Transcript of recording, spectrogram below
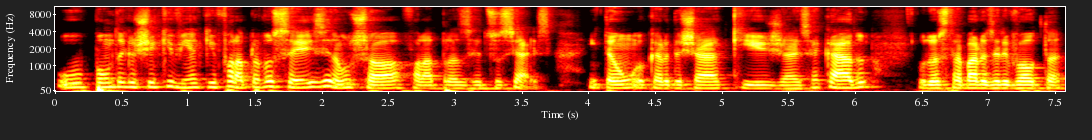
o ponto é que eu tinha que vir aqui falar para vocês e não só falar pelas redes sociais. Então eu quero deixar aqui já esse recado. O Dois Trabalhos ele volta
